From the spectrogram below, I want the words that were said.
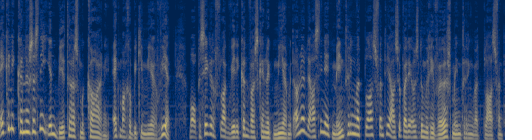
Ek en die kinders is nie een beter as mekaar nie. Ek mag 'n bietjie meer weet, maar op 'n sekere vlak weet die kind waarskynlik meer. Met ander woorde, daar's nie net mentoring wat plaasvind nie, daar's ook wat die ouens noem reverse mentoring wat plaasvind.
